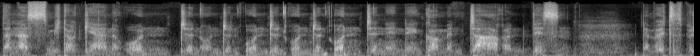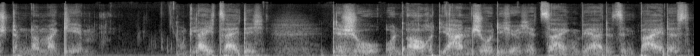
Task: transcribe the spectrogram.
dann lasst es mich doch gerne unten, unten, unten, unten, unten in den Kommentaren wissen. Dann wird es bestimmt nochmal geben. Und gleichzeitig der Schuh und auch die Handschuhe, die ich euch jetzt zeigen werde, sind beides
